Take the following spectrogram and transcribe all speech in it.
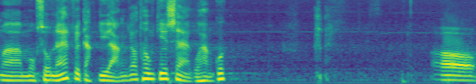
à, một số nét về các dự án giao thông chia sẻ của Hàn Quốc Uh, Oh.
